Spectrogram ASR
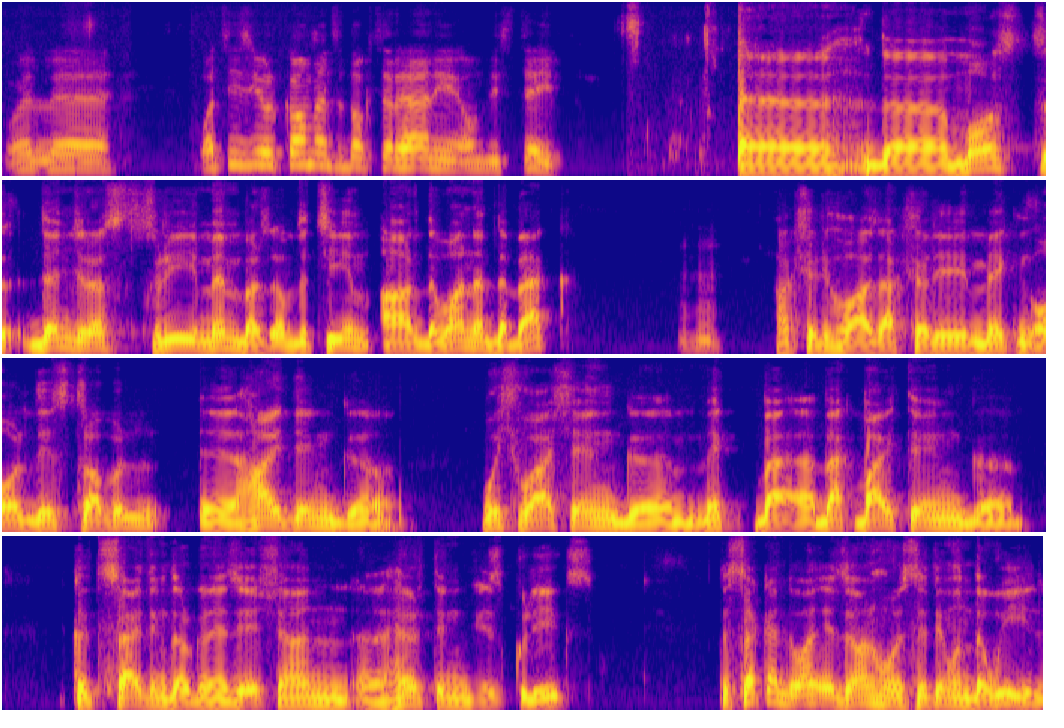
Well, uh, what is your comment, Dr. Hani, on this tape? Uh, the most dangerous three members of the team are the one at the back, mm -hmm. actually who is actually making all this trouble, uh, hiding, uh, wish-washing, make ba backbiting, criticizing the organization, hurting his colleagues. The second one is the one who is sitting on the wheel,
